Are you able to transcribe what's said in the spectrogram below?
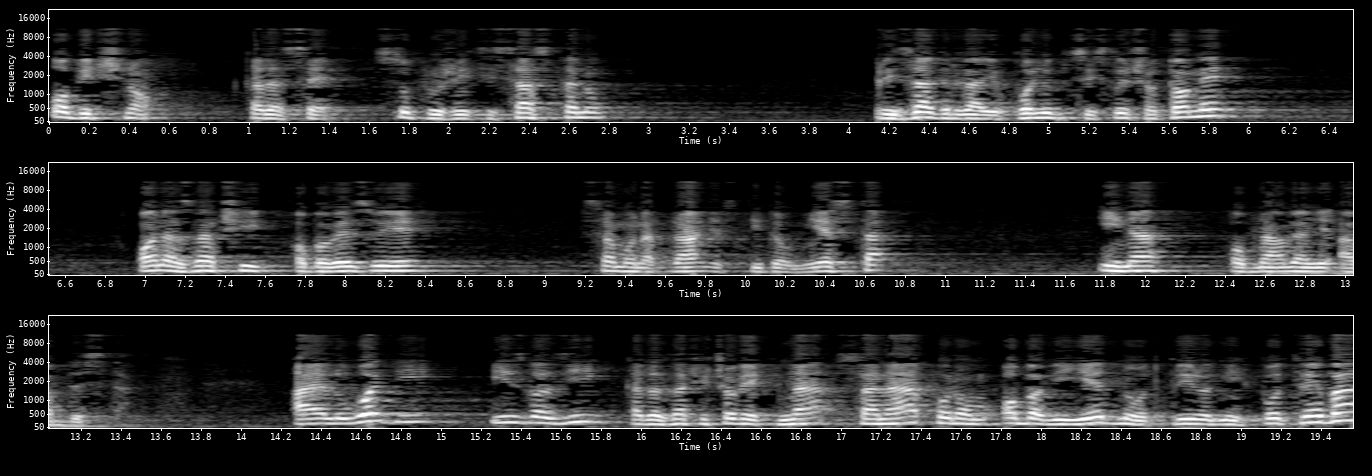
obično kada se supružnici sastanu, pri zagrljaju poljubci i slično tome, ona znači obavezuje samo na pranje stidog mjesta i na obnavljanje abdesta. A el vodi izlazi kada znači čovjek na, sa naporom obavi jednu od prirodnih potreba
